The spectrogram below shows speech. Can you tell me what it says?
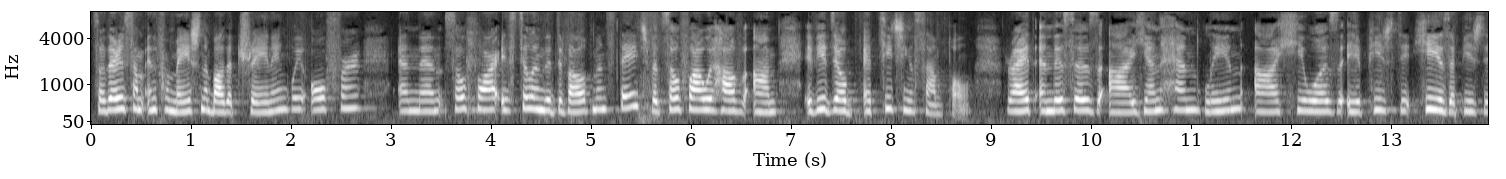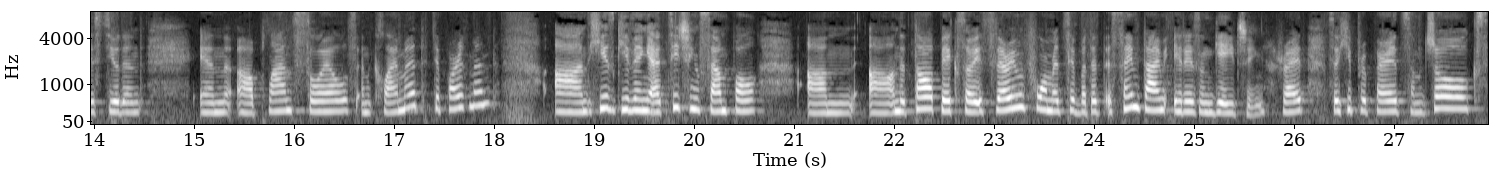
so there is some information about the training we offer, and then so far it's still in the development stage, but so far we have um, a video, a teaching sample, right? And this is uh, Yen Lin. Uh, he was a PhD. He is a PhD student in uh, plant, soils, and climate department, and he's giving a teaching sample um, uh, on the topic. So it's very informative, but at the same time, it is engaging, right? So he prepared some jokes.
